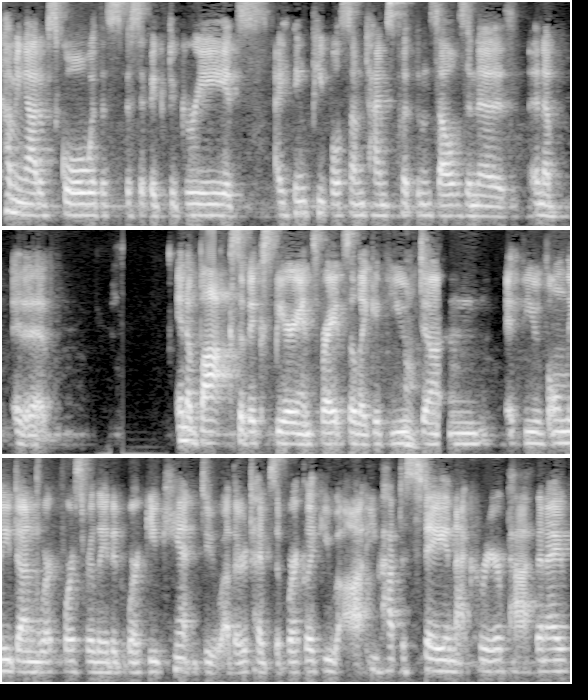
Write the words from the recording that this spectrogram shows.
coming out of school with a specific degree, it's I think people sometimes put themselves in a in a, in a in a box of experience right? So like if you've done if you've only done workforce related work you can't do other types of work. Like you uh, you have to stay in that career path. And i've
